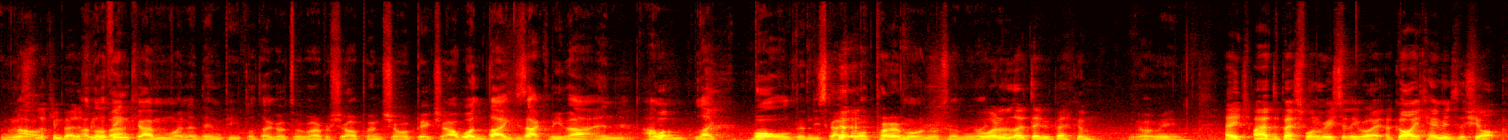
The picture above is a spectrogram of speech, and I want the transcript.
It's No, looking better. I don't think I'm one of them people that go to a barber shop and show a picture. I want that exactly that, and I'm What? like bald, and this guy's got a perm on or something I like want that. like David Beckham. you know what I mean? Hey, I had the best one recently, right? A guy came into the shop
